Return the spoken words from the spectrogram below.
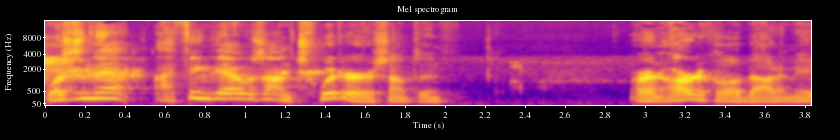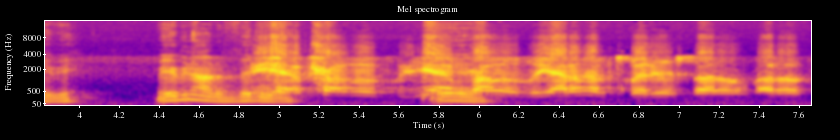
Wasn't that? I think that was on Twitter or something, or an article about it. Maybe, maybe not a video. Yeah, probably. Yeah, Yeah. probably. I don't have Twitter, so I don't. I don't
